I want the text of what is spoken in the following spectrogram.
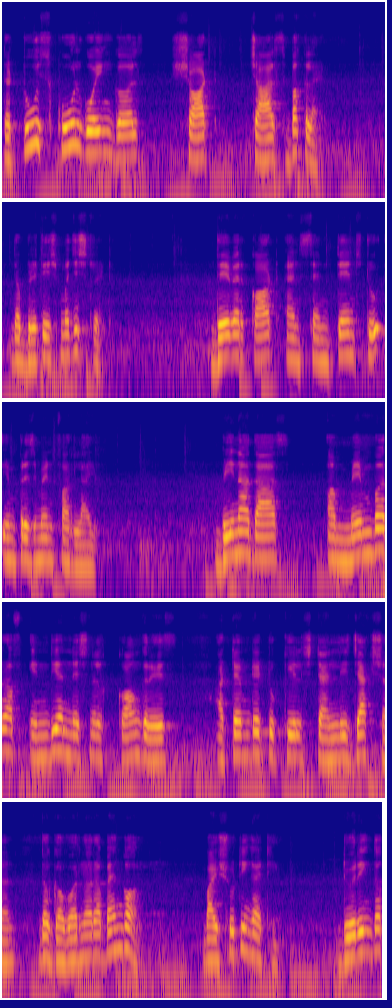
the two school going girls, shot Charles Buckland, the British magistrate. They were caught and sentenced to imprisonment for life. Beena Das, a member of Indian National Congress, attempted to kill Stanley Jackson, the governor of Bengal by shooting at him during the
